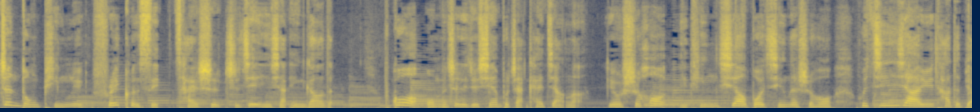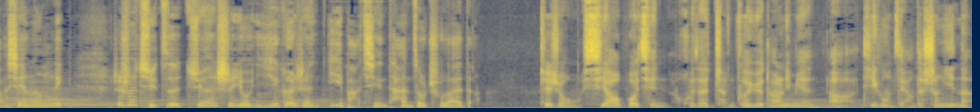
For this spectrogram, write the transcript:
振动频率 （frequency） 才是直接影响音高的。不过我们这里就先不展开讲了。有时候你听西奥伯琴的时候，会惊讶于它的表现能力。这首曲子居然是由一个人一把琴弹奏出来的。这种西奥伯琴会在整个乐团里面啊、提供怎样的声音呢？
